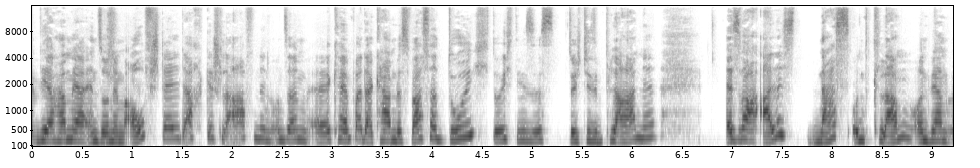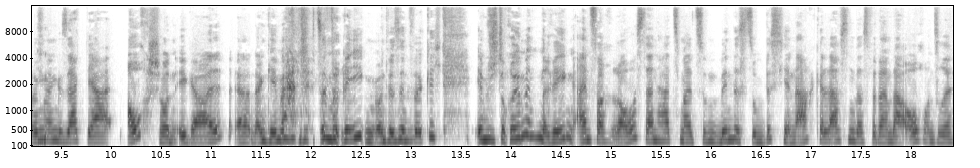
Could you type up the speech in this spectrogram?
Wir haben ja in so einem Aufstelldach geschlafen in unserem äh, Camper. Da kam das Wasser durch, durch dieses, durch diese Plane es war alles nass und klamm und wir haben irgendwann gesagt, ja, auch schon egal. Ja, dann gehen wir halt jetzt im Regen und wir sind wirklich im strömenden Regen einfach raus. Dann hat's mal zumindest so ein bisschen nachgelassen, dass wir dann da auch unsere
